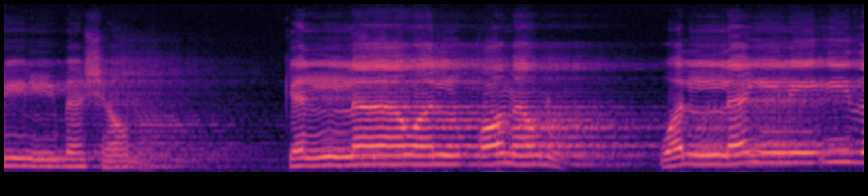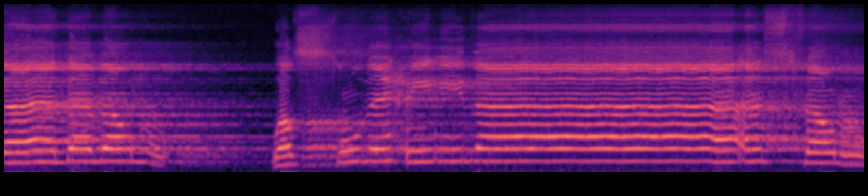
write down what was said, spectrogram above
للبشر كلا والقمر والليل اذا دبر والصبح إذا أسفر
